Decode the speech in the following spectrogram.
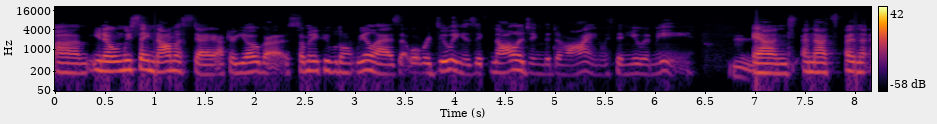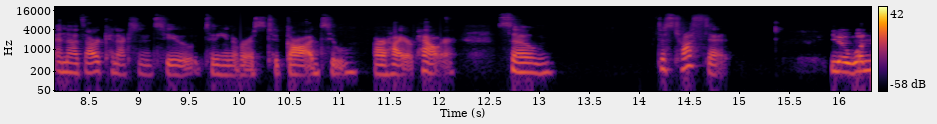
um, you know when we say namaste after yoga so many people don't realize that what we're doing is acknowledging the divine within you and me mm. and and that's and, and that's our connection to to the universe to god to our higher power so just trust it you know, one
